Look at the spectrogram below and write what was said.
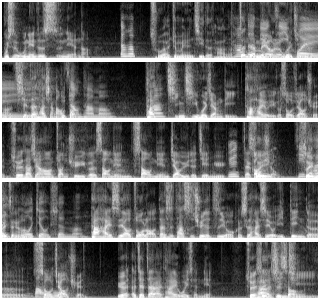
不是五年就是十年呐。但他出来就没人记得他了，他真的没有人会记得他。现在他想不懂他吗？他刑期会降低，他还有一个受教权，所以他现在好像转去一个少年少年教育的监狱，因为在高雄。所以会怎样？国九生嘛，他还是要坐牢，但是他失去了自由，可是还是有一定的受教权，因为而且再来他也未成年，所以他的刑期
